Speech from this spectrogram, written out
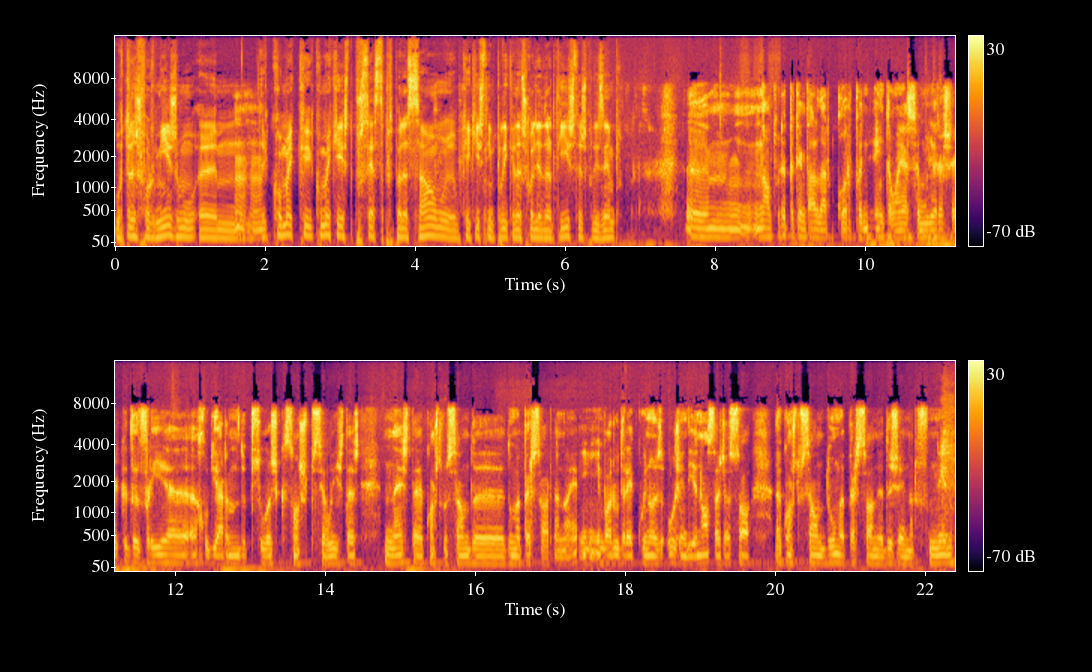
o transformismo, um, uhum. como, é que, como é que é este processo de preparação? O que é que isto implica na escolha de artistas, por exemplo? Um, na altura, para tentar dar corpo então a essa mulher, achei que deveria rodear-me de pessoas que são especialistas nesta construção de, de uma persona, não é? E, embora o drag queen hoje em dia não seja só a construção de uma persona de género feminino,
